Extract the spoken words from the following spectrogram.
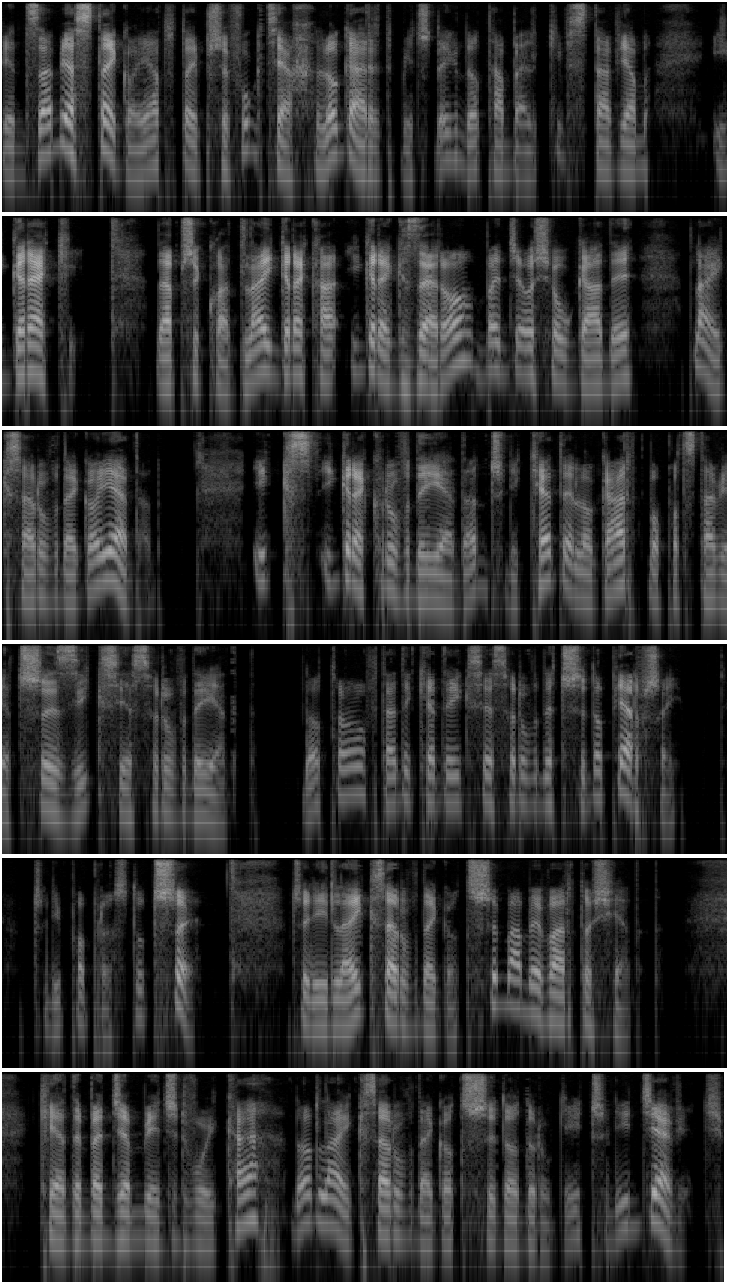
Więc zamiast tego ja tutaj przy funkcjach logarytmicznych do tabelki wstawiam y. Na przykład dla y, y0 będzie osiągany dla x równego 1 x, y równy 1, czyli kiedy logarytm o podstawie 3 z x jest równy 1? No to wtedy, kiedy x jest równy 3 do pierwszej, czyli po prostu 3. Czyli dla x równego 3 mamy wartość 1. Kiedy będziemy mieć dwójkę? No dla x równego 3 do drugiej, czyli 9.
